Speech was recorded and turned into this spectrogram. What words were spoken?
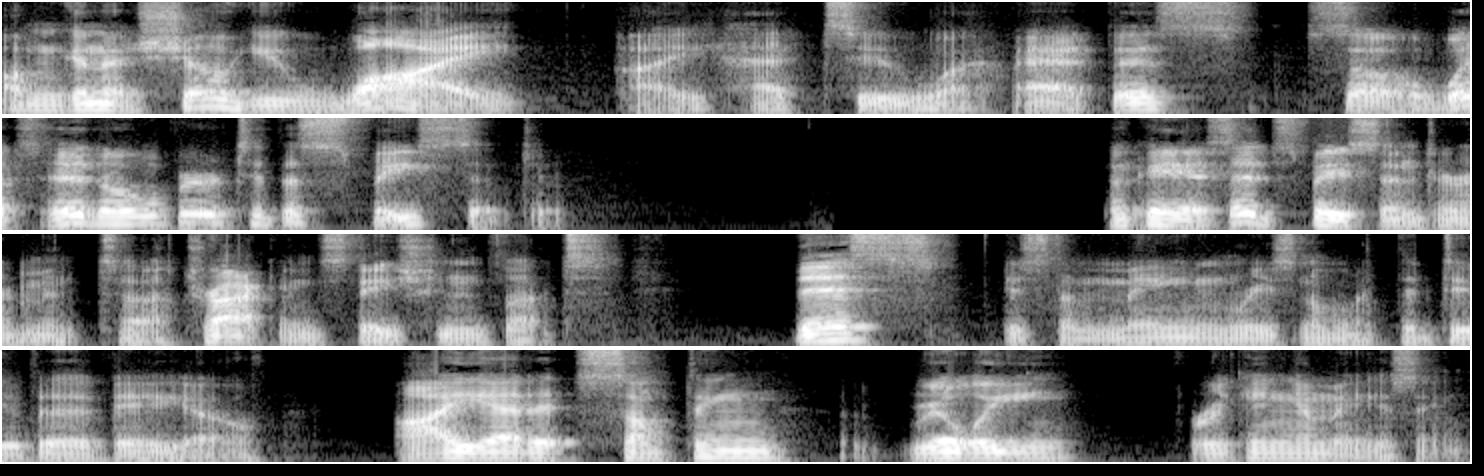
I'm gonna show you why I had to uh, add this. So let's head over to the Space Center. Okay, I said Space Center, I meant uh, tracking station, but this is the main reason I want to do the video. I edit something really freaking amazing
